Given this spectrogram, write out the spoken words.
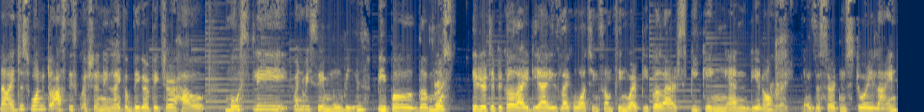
Now, I just wanted to ask this question in like a bigger picture how mostly when we say movies, people, the most stereotypical idea is like watching something where people are speaking and, you know, Right. there's a certain storyline.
